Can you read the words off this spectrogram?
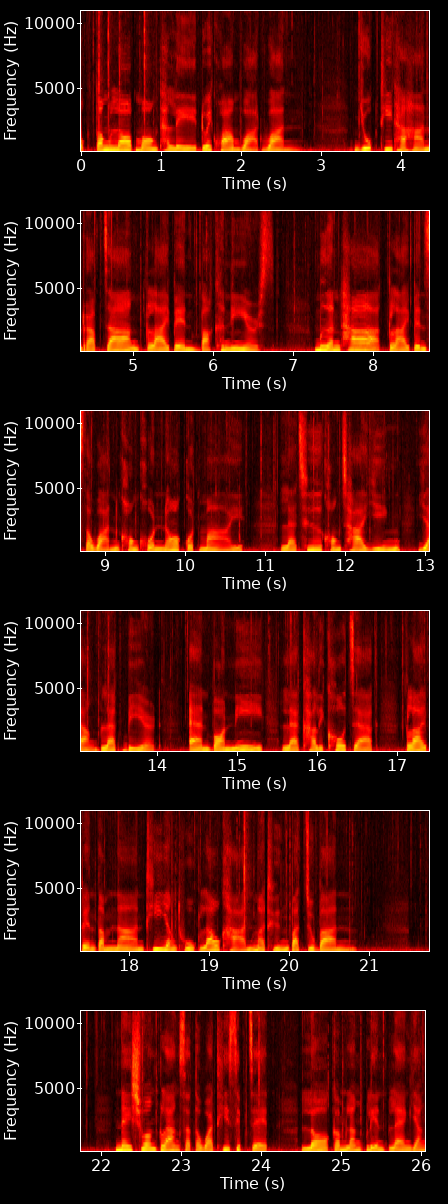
กต้องลอบมองทะเลด้วยความหวาดหวัน่น ยุคที่ทหารรับจ้างกลายเป็น Buccaneers เมืองท่ากลายเป็นสวรรค์ของคนนอกกฎหมาย และชื่อของชายหญิงอย่าง Blackbeard แอนบอนนี่และ Calico Jack กลายเป็นตำนานที่ยังถูกเล่าขานมาถึงปัจจุบัน ในช่วงกลางศตวรรษที่ 17 โลกกำลังเปลี่ยนแปลงอย่าง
